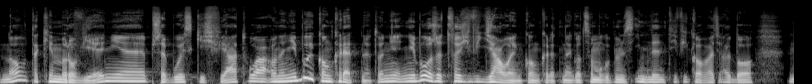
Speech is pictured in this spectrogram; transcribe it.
no, takie mrowienie, przebłyski światła. One nie były konkretne. To nie, nie było, że coś widziałem konkretnego, co mógłbym zidentyfikować albo e,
